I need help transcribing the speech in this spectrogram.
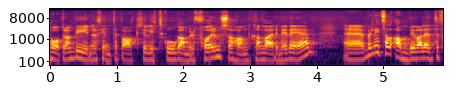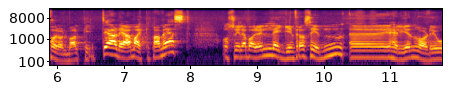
håper han begynner å finne tilbake til litt god, gammel form, så han kan være med i VM. Eh, med litt sånn ambivalente forhold med alpint. Det er det jeg har merket meg mest. Og så vil jeg bare legge inn fra siden. Eh, I helgen var det jo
